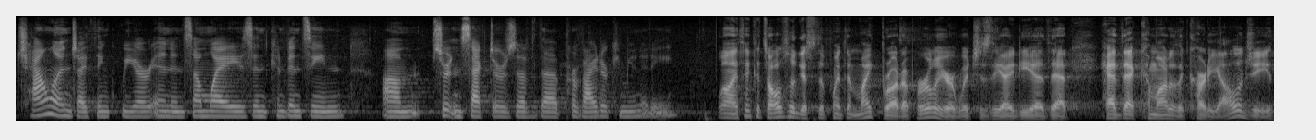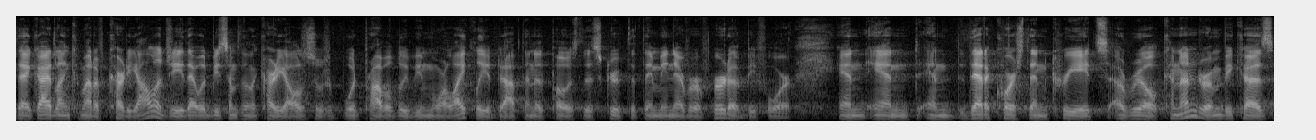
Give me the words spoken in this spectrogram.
challenge I think we are in in some ways in convincing um, certain sectors of the provider community. Well, I think it also gets to the point that Mike brought up earlier, which is the idea that had that come out of the cardiology, that guideline come out of cardiology, that would be something the cardiologists would- probably be more likely to adopt than opposed to this group that they may never have heard of before. And, and, and that, of course, then creates a real conundrum because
